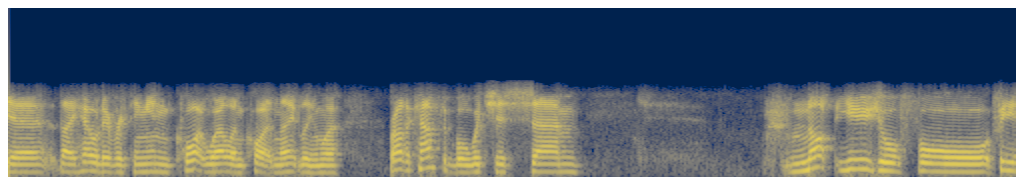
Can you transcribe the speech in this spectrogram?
uh, they held everything in quite well and quite neatly and were rather comfortable, which is um, not usual for for your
